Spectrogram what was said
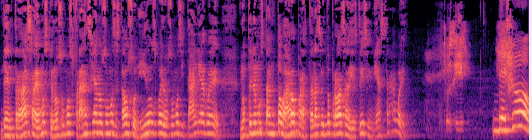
de entrada sabemos que no somos Francia, no somos Estados Unidos, güey, no somos Italia, güey. No tenemos tanto varo para estar haciendo pruebas a diestra y siniestra, güey. Pues sí. De hecho,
